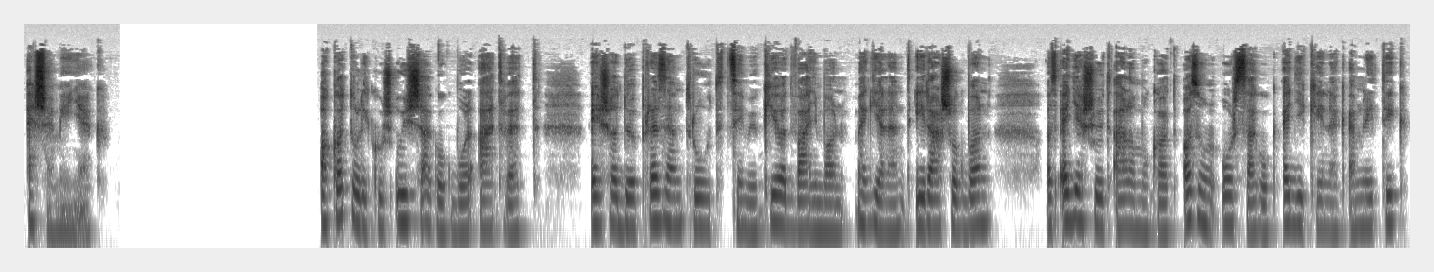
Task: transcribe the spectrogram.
események. A katolikus újságokból átvett és a The Present Truth című kiadványban megjelent írásokban az Egyesült Államokat azon országok egyikének említik,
